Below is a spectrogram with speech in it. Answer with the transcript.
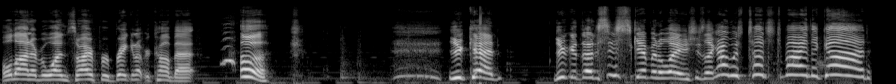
Hold on, everyone. Sorry for breaking up your combat. Ugh. you can. You can. She's skipping away. She's like, I was touched by the god.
